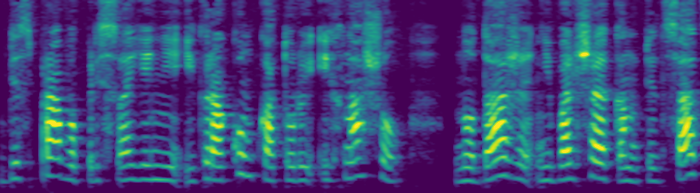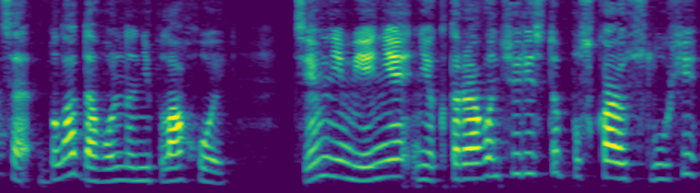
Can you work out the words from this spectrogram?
без права присвоения игроком, который их нашел, но даже небольшая компенсация была довольно неплохой. Тем не менее, некоторые авантюристы пускают слухи,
